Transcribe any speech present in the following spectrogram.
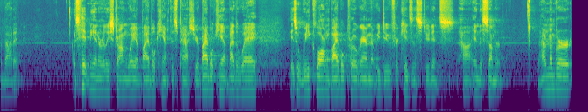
about it? It's hit me in a really strong way at Bible camp this past year. Bible camp, by the way, is a week long Bible program that we do for kids and students uh, in the summer. And I remember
